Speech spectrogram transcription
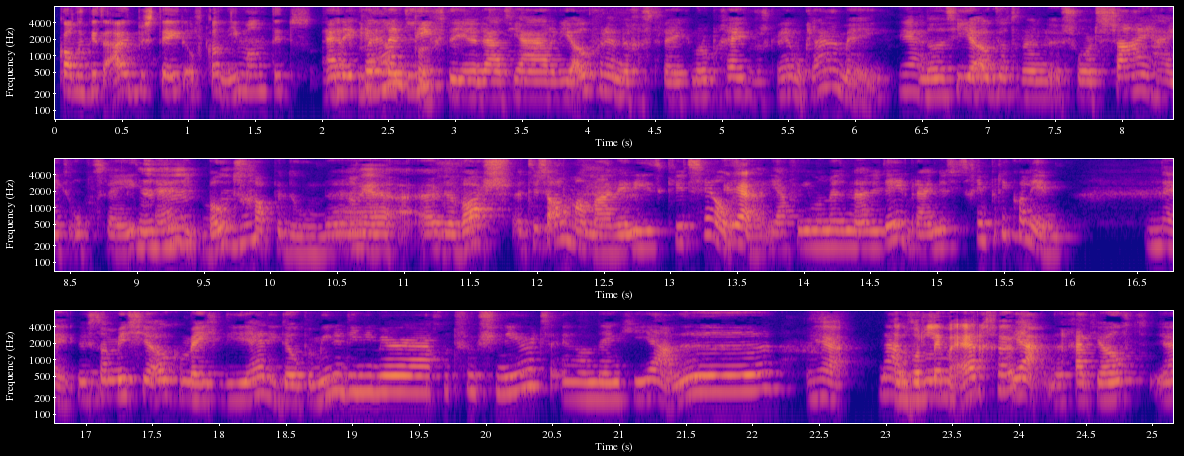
kan ik dit uitbesteden of kan iemand dit En ik heb met liefde inderdaad jaren die overhemden gestreken. Maar op een gegeven moment was ik er helemaal klaar mee. Ja. En dan zie je ook dat er een, een soort saaiheid optreedt. hè? Mhm, Die boodschappen doen, eh, Oh ja. de was. Het is allemaal maar weer iedere keer hetzelfde. Ja. Ja. voor iemand met een ADD-brein er zit geen prikkel in. Nee. Dus dan mis je ook een beetje die, hè, die dopamine die niet meer eh, goed functioneert. En dan denk je, ja, eh, Ja. En nou, het wordt alleen maar erger. ja, dan gaat je hoofd, ja,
